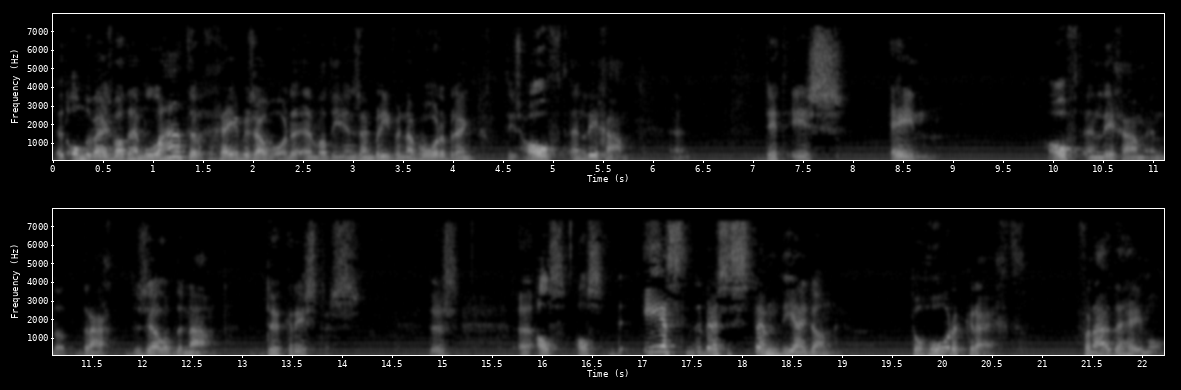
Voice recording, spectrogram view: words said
het onderwijs wat hem later gegeven zou worden en wat hij in zijn brieven naar voren brengt. Het is hoofd en lichaam. Dit is één. Hoofd en lichaam en dat draagt dezelfde naam. De Christus. Dus eh, als, als de eerste, de beste stem die hij dan te horen krijgt vanuit de hemel,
